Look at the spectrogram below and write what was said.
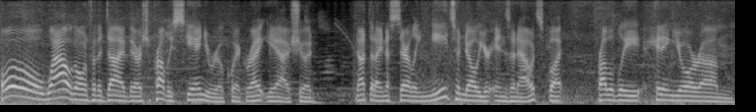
Oh, wow, going for the dive there. I should probably scan you real quick, right? Yeah, I should. Not that I necessarily need to know your ins and outs, but probably hitting your, um,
